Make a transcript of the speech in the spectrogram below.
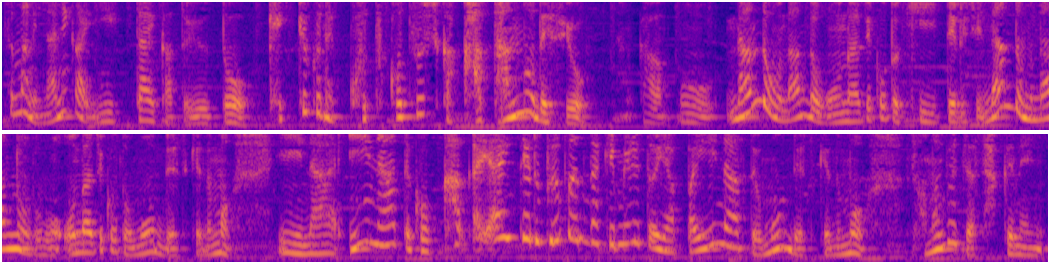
つまり何が言いたいかというと結局ねコツコツしか勝たんのですよ。かもう何度も何度も同じこと聞いてるし何度も何度も同じこと思うんですけどもいいないいなってこう輝いてる部分だけ見るとやっぱいいなって思うんですけどもその分じゃ昨年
